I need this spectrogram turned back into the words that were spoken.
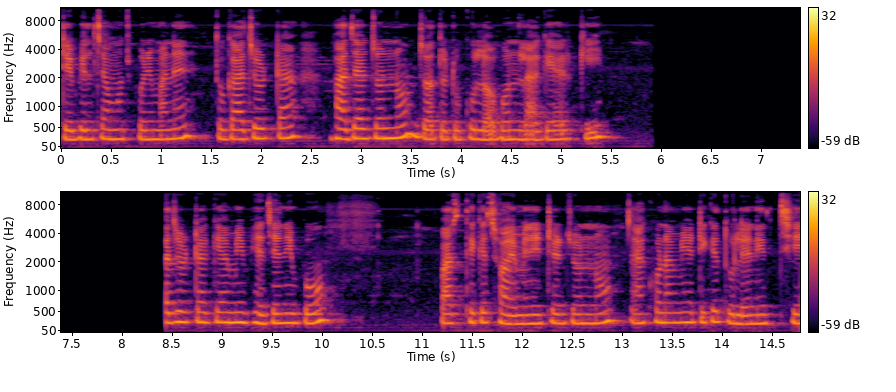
টেবিল চামচ পরিমাণে। তো গাজরটা ভাজার জন্য যতটুকু লবণ লাগে আর কি। গাজরটাকে আমি ভেজে নিব। পাঁচ থেকে ছয় মিনিটের জন্য। এখন আমি এটিকে তুলে নিচ্ছি।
